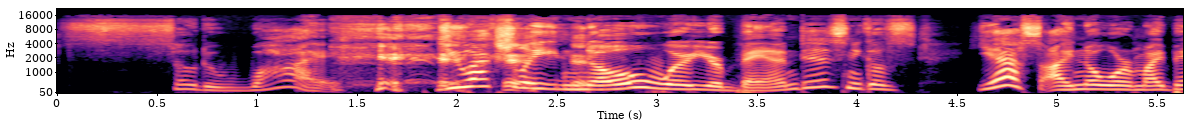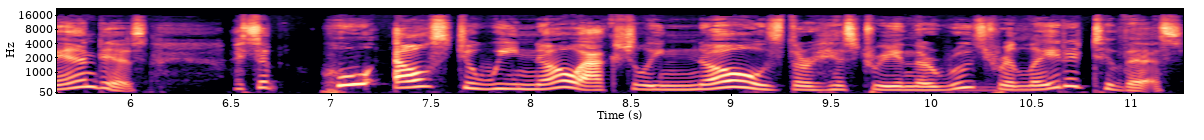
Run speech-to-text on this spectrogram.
so do I. do you actually know where your band is? And he goes, yes, I know where my band is. I said, who else do we know actually knows their history and their roots related to this?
